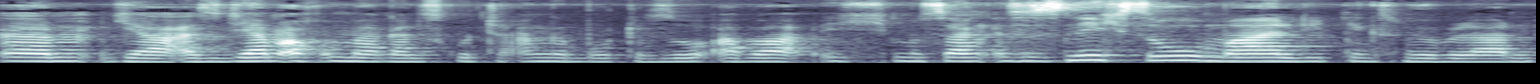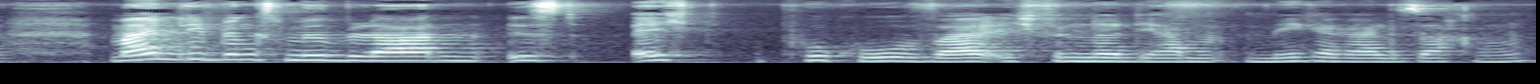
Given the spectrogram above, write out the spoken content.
Ähm, ja, also die haben auch immer ganz gute Angebote so, aber ich muss sagen, es ist nicht so mein Lieblingsmöbelladen. Mein Lieblingsmöbelladen ist echt Poco, weil ich finde, die haben mega geile Sachen.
